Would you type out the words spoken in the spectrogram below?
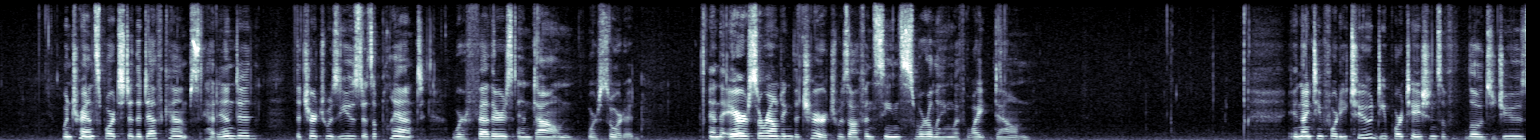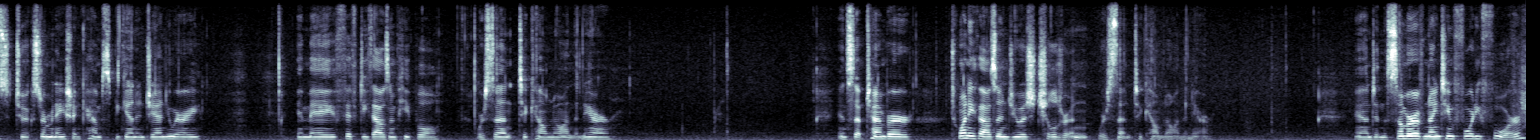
When transports to the death camps had ended, the church was used as a plant where feathers and down were sorted. And the air surrounding the church was often seen swirling with white down. In 1942, deportations of Lodz Jews to extermination camps began in January. In May, 50,000 people were sent to Chełmno on the Ner. In September, 20,000 Jewish children were sent to Chełmno on the Ner. And in the summer of 1944,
